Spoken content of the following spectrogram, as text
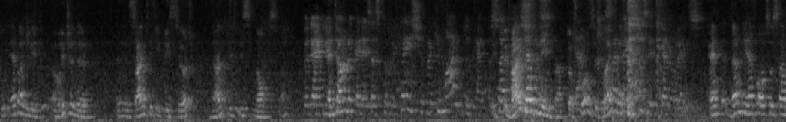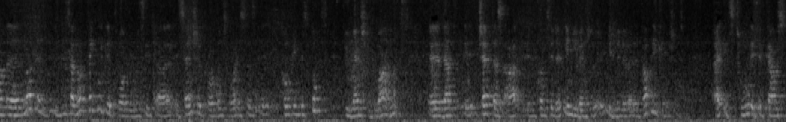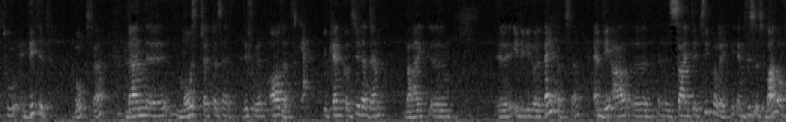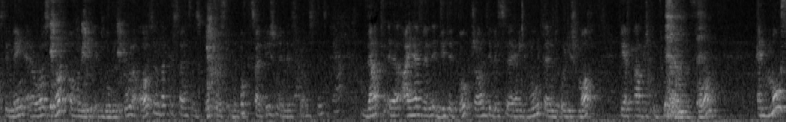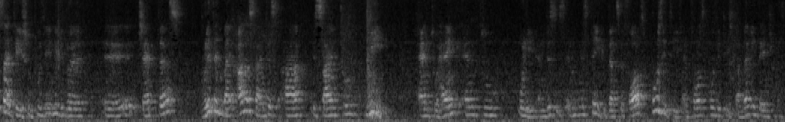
to evaluate original uh, scientific research, then it is not. huh? But then you And- don't look at it as publication, but you might look at the It, citations. it might have an impact, of Yeah, course. It the might have citations it generates. And then we have also some, uh, not, these are not technical problems, these are essential problems, for instance, uh, coping with books. You mentioned one, uh, that uh, chapters are uh, considered individual, individual publications. Uh, it's true if it comes to edited books, huh, then uh, most chapters have different orders. Yeah. You can consider them like um, individual papers, and they are uh, uh, cited separately. And this is one of the main errors, not only in Google Scholar, also in Web of Science, and Scopus, in the book citation index, for instance, that uh, I have an edited book jointly with uh, Henk Moed and Uli Schmoch. We have published in 2004. And most citations to the individual uh, chapters written by other scientists are assigned to me and to Henk and to And this is a mistake. That's a false positive, and false positives are very dangerous.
